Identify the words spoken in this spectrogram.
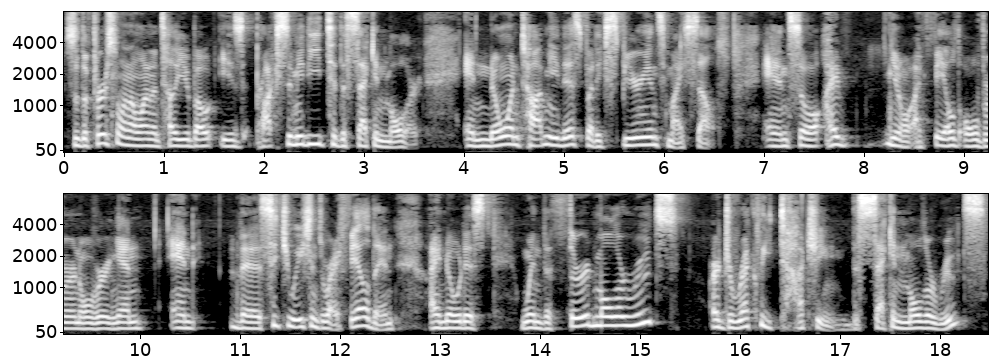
So the first one I want to tell you about is proximity to the second molar. And no one taught me this, but experience myself. And so I, you know, I failed over and over again. And the situations where I failed in, I noticed when the third molar roots are directly touching the second molar roots,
